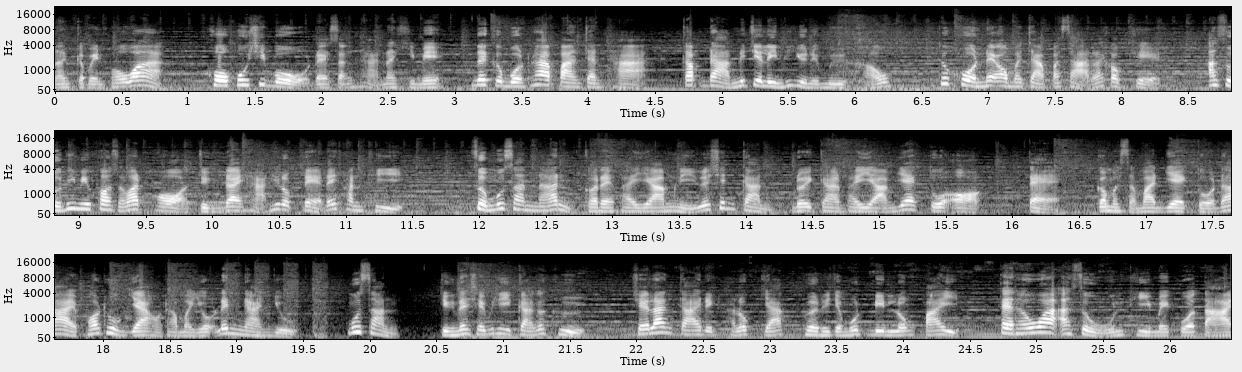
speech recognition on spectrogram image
นั่นก็เป็นเพราะว่าโคคุชิโบได้สังหารนาคิเมะด้วยกระบวนท่าปานจันทากับดาบนิจลินที่อยู่ในมือเขา ทุกคนได้ออกมาจากปราสาทไร้ขอบเขตอสูรที่มีความสามารถพอจึงได้หาที่หลบแดดได้ทันที ส่วนมุซันนั้นก็ได้พยายามหนีด้วยเช่นกัน โดยการพยายามแยกตัวออก แต่ก็ไม่สามารถแยกตัวได้เพราะถูกยาของธรรมโยเล่นงานอยู่ มุซันจึงได้ใช้วิธีการก็คือ ใช้ร่างกายเด็กทารกยักษ์เพื่อที่จะมุดดินลงไป แต่ทว่าอสูรที่ไม่กลัวตาย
